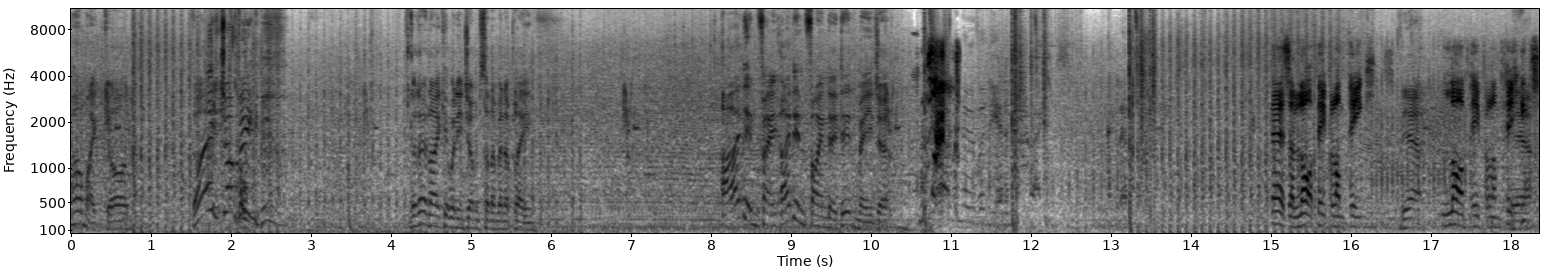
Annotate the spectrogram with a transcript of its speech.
Oh my god. Oh, he's jumping! I don't like it when he jumps and I'm in a plane. I didn't find I didn't find they did, Major. Maneuver the enemy trackers. Clever. There's a lot of people on peak. Yeah. A lot of people on peak. Yeah.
